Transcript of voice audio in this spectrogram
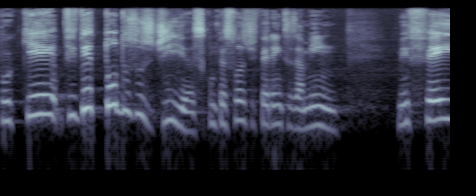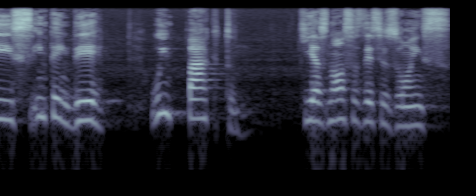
porque viver todos os dias com pessoas diferentes a mim me fez entender o impacto que as nossas decisões,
